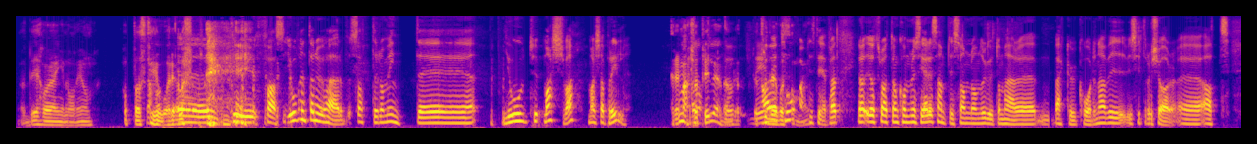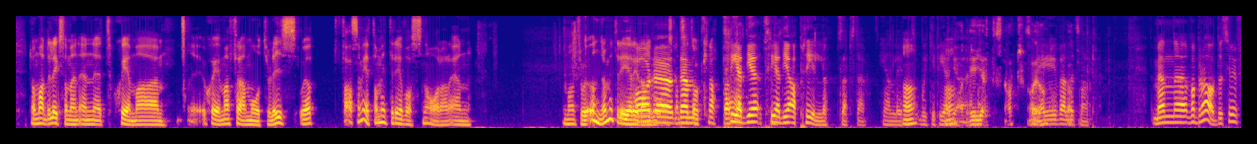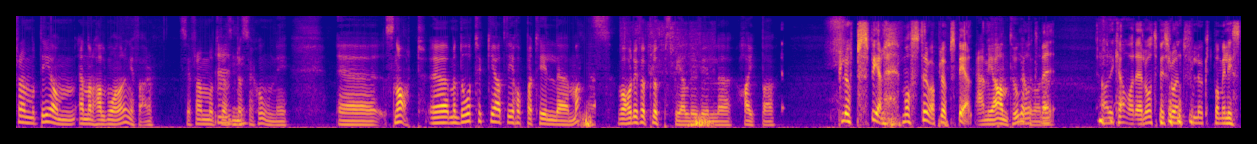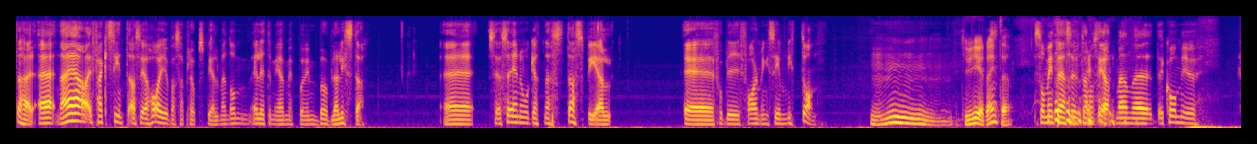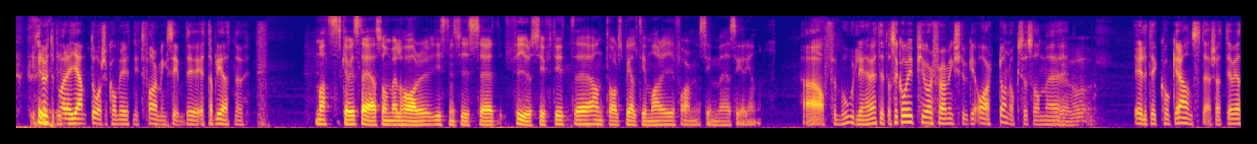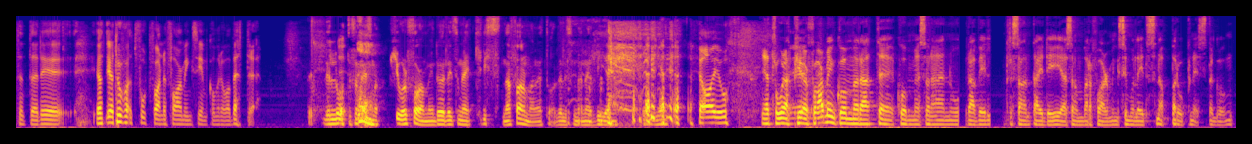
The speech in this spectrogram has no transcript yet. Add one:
ja, det har jag ingen aning om. Hoppas till i år i alla fall. Eh, det är fast. Jo, vänta nu här. Satte de inte... Jo, typ mars va? Mars-april. Är det mars, april redan? då- Jag, det- jag Ja, det jag var tror sommar. faktiskt det. För att jag, jag tror att de kommunicerade samtidigt som de drog ut de här eh, backer-koderna vi, vi sitter och kör. eh, Att de hade liksom en, en, ett schema, eh, schema fram mot release. Och jag fasen vet om inte det var snarare än... Man tror, jag undrar om inte det är redan Har, eh, den och knappa här. Tredje, tredje april släpps det enligt Ja. Wikipedia. Ja, Det är jättesnart. Så det Ja, är väldigt snart. Men eh, vad bra, då ser vi fram emot det om en och en halv månad ungefär. Ser fram emot Mm. recension i eh, snart. Eh, men då tycker jag att vi hoppar till eh, Mats. Vad har du för pluppspel du vill eh, hypa? Pluppspel, måste det vara pluppspel? Nej men jag antog att det Låt var mig... det. Ja det kan vara det. Låt mig slå en flukt på min lista här. Eh, nej, faktiskt inte. Alltså jag har ju massa pluppspel men de är lite mer med på min bubblalista. Eh, så jag säger nog att nästa spel eh, får bli Farming Sim 19. Mm. Du ger dig inte. Som inte ens är utannonserat men eh, det kommer ju i slutet på det jämnt år så kommer det ett nytt Farming Sim. Det är etablerat nu. Mats ska vi säga som väl har gissningsvis ett fyrsiffrigt eh, antal speltimmar i Farm Sim-serien. Ja, förmodligen. Jag vet inte. Och så kommer ju Pure Farming 2018 också som eh, Ja. är lite konkurrens där så att jag vet inte. Det är, jag, jag tror att fortfarande Farming Sim kommer att vara bättre. Det, det låter för mig som att pure farming, då är det liksom det kristna farmandet då. Det är liksom den här rena. ja, jo. Jag tror att pure farming kommer att eh, komma sådana här några väldigt intressanta idéer som bara farming simulator snappar upp nästa gång.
